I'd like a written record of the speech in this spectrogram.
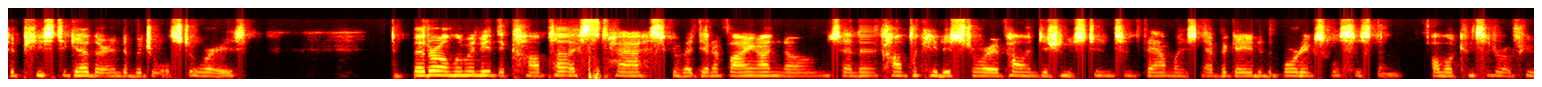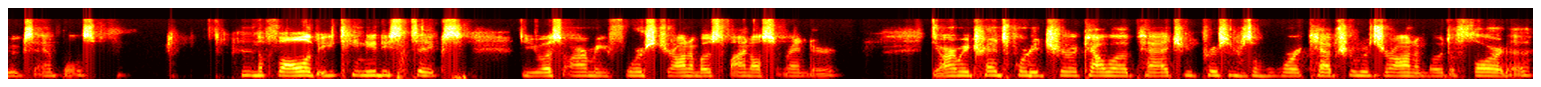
to piece together individual stories to better illuminate the complex task of identifying unknowns and the complicated story of how Indigenous students and families navigated the boarding school system, I will consider a few examples. In the fall of 1886, the U.S. Army forced Geronimo's final surrender. The Army transported Chiricahua Apache prisoners of war captured with Geronimo to Florida.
